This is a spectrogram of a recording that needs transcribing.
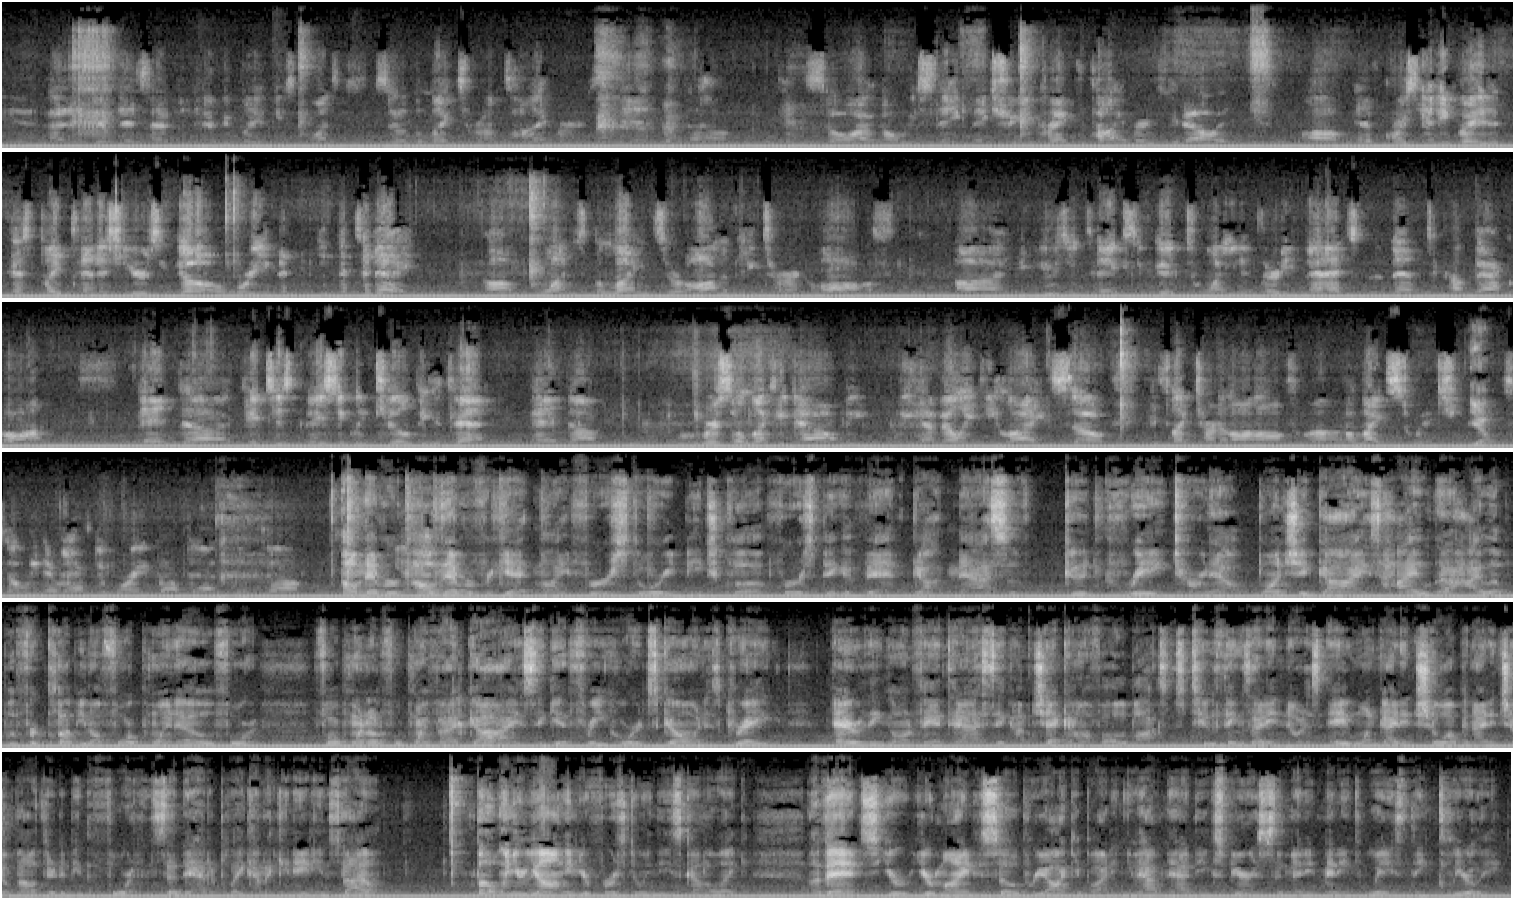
Yeah, I think that that's happened to everybody at least once. So the lights are on timers, and um, and so I always say, make sure you crank the timers, you know. And um, and of course, anybody that has played tennis years ago, or even even today, um, once the lights are on and they turn off, uh, it usually takes a good 20 to 30 minutes for them to come back on. And uh, it just basically killed the event. And um, we're so lucky now we, we have LED lights, so it's like turning on off uh, a light switch. Yep. So we never have to worry about that. But, um, I'll never, Yeah. I'll never forget my first story. Beach Club, first big event, got massive, good, great turnout. Bunch of guys, high, not high level, but for club, you know, 4.0, 4, 4.0 to 4.5 guys to get three courts going is great. Everything going fantastic. I'm checking off all the boxes. Two things I didn't notice. A, one guy didn't show up and I didn't jump out there to be the fourth. Instead, they had to play kind of Canadian style. But when you're young and you're first doing these kind of like events, your your mind is so preoccupied and you haven't had the experience in many many ways think clearly.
